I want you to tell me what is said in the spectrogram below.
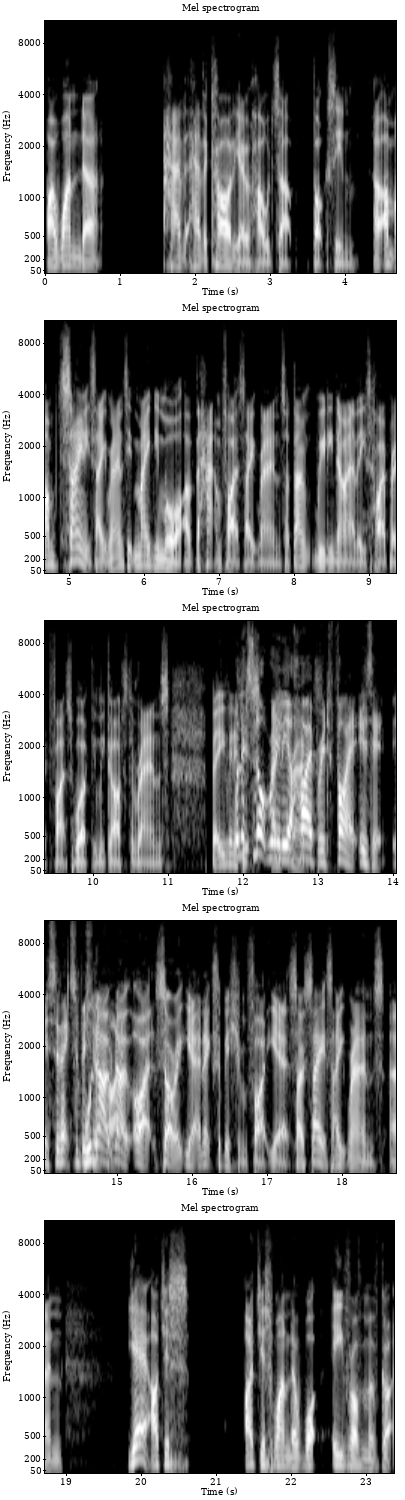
I wonder how the, how the cardio holds up boxing. I- I'm, I'm saying it's eight rounds. It may be more. Uh, The Hatton fight's eight rounds. I don't really know how these hybrid fights work in regards to rounds. But even Well, if it's, not really a rounds- hybrid fight, is it? It's an exhibition well, no, fight. no. All right, sorry. Yeah, an exhibition fight. Yeah. So say it's eight rounds, and yeah, I just, I just wonder what either of them have got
